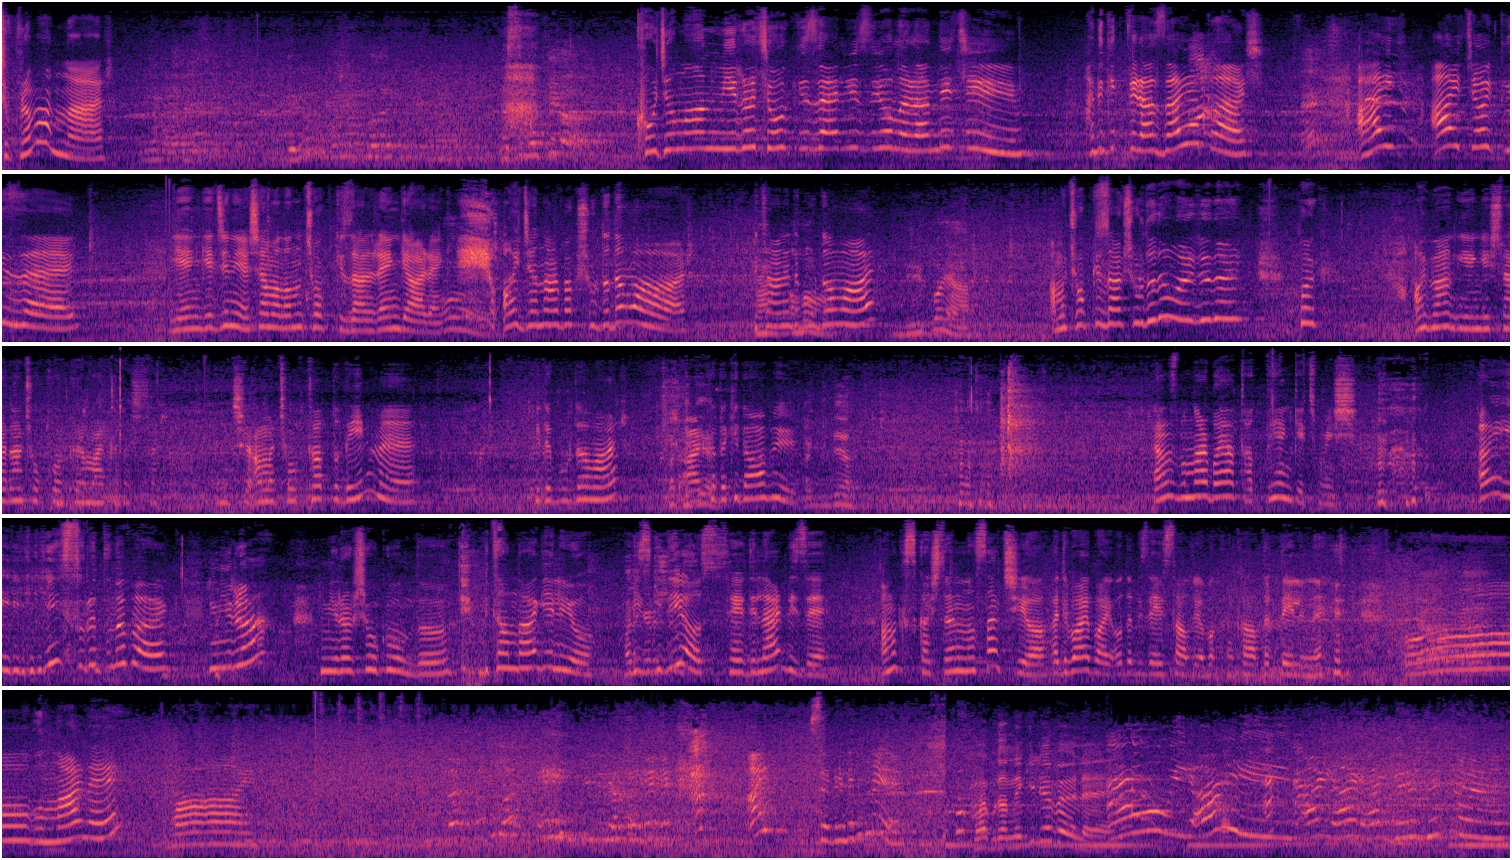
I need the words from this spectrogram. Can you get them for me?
Çupra mı onlar? Nasıl bakıyor? Kocaman Mira çok güzel yüzüyorlar anneciğim. Hadi git biraz daha yaklaş. Ay, ay çok güzel. Yengecin yaşam alanı çok güzel, rengarenk. Ay Caner bak şurada da var. Bir Ha, tane de aha. burada var. Büyük baya. Ama çok güzel şurada da var Caner. Bak. Ay ben yengeçlerden çok korkarım arkadaşlar. Ama çok tatlı değil mi? Bir de burada var. Bak gidiyor. arkadaki daha büyük. Bak gidiyor. Yalnız bunlar bayağı tatlı yengeçmiş. Ay suratına bak. Mira Mira şok oldu. Bir tane daha geliyor. Hadi Biz görüşürüz. gidiyoruz. Sevdiler bizi. Ama kıskaçlarını nasıl açıyor? Hadi bay bay. O da bize el sallıyor. Bakın kaldırdı elini. Oo, bunlar ne? Vay. Ay, sevelim mi? Vay buradan ne geliyor böyle? Ay, ay, ay, ay, ay, gördün mü?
